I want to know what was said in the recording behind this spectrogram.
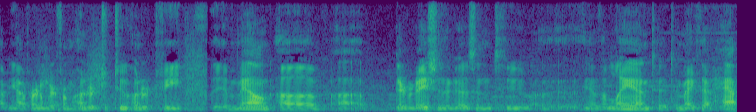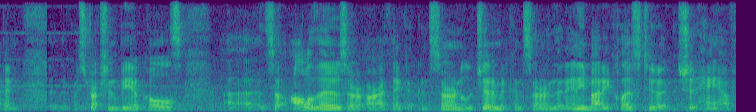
I mean, I've heard anywhere from 100 to 200 feet, the amount of uh, degradation that goes into uh, you know, the land to, to make that happen, the construction vehicles, uh, so all of those are, are, I think, a concern, a legitimate concern that anybody close to it should have.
